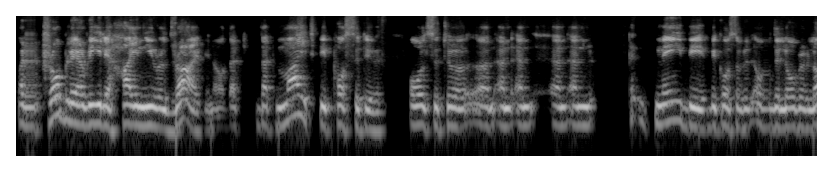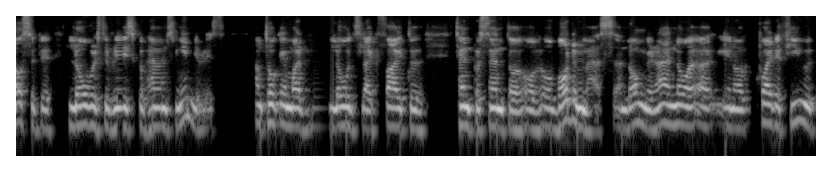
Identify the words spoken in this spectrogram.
but probably a really high neural drive. You know that that might be positive also to and and and and maybe because of, of the lower velocity lowers the risk of hamstring injuries. I'm talking about loads like five to 10% of, of, body mass and longer. And I know, uh, you know, quite a few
